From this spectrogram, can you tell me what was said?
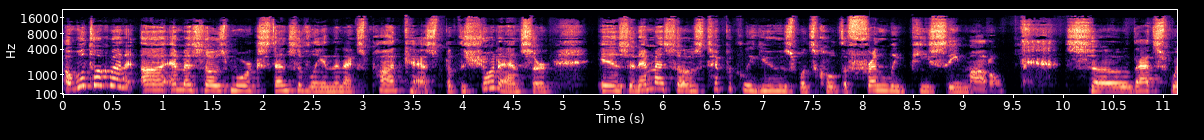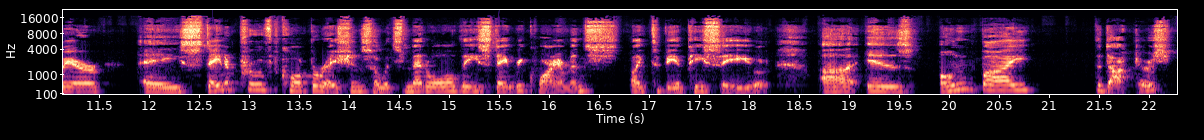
Uh, we'll talk about uh, MSOs more extensively in the next podcast, but the short answer is that MSOs typically use what's called the friendly PC model. So that's where a state approved corporation, so it's met all the state requirements, like to be a PC, uh, is owned by the doctors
